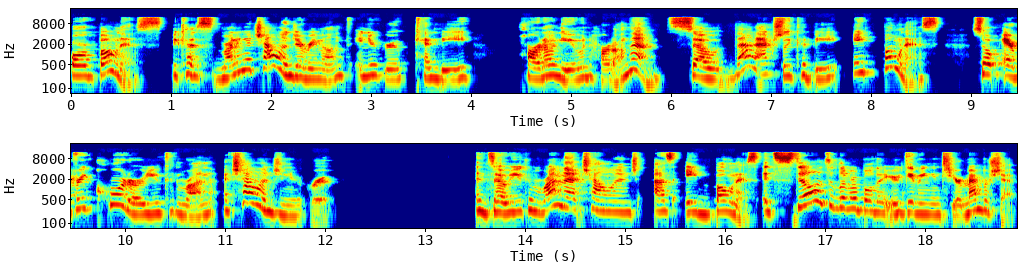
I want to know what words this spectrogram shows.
or bonus because running a challenge every month in your group can be hard on you and hard on them. So that actually could be a bonus so every quarter, you can run a challenge in your group. And so you can run that challenge as a bonus. It's still a deliverable that you're giving into your membership,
